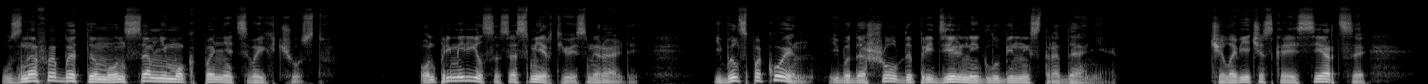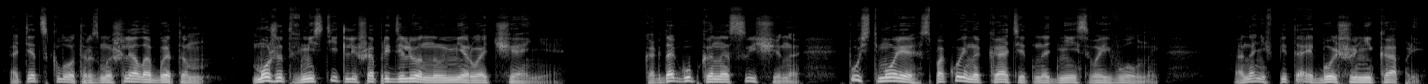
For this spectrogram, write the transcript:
Узнав об этом, он сам не мог понять своих чувств. Он примирился со смертью Эсмеральды и был спокоен, ибо дошел до предельной глубины страдания. Человеческое сердце, отец Клод размышлял об этом, может вместить лишь определенную меру отчаяния. Когда губка насыщена, пусть море спокойно катит над ней свои волны. Она не впитает больше ни капли.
